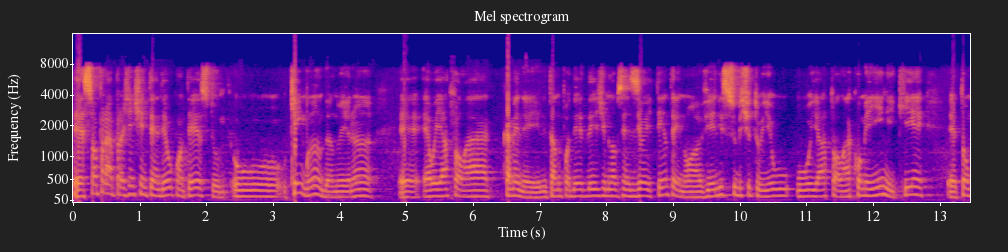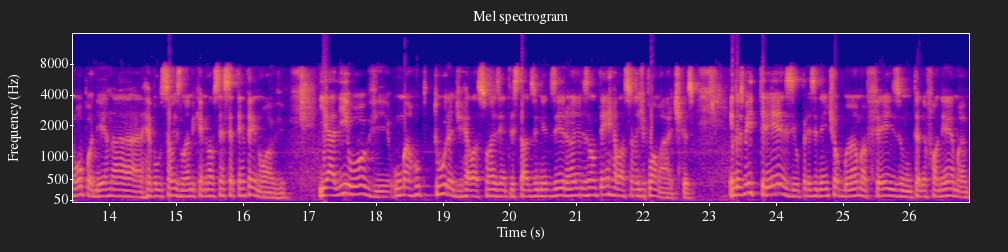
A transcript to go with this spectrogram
É, só para a gente entender o contexto, o, quem manda no Irã é, é o Ayatollah Khamenei. Ele está no poder desde 1989. Ele substituiu o Ayatollah Khomeini, que é, tomou o poder na Revolução Islâmica em 1979. E ali houve uma ruptura de relações entre Estados Unidos e Irã, eles não têm relações diplomáticas. Em 2013, o presidente Obama fez um telefonema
